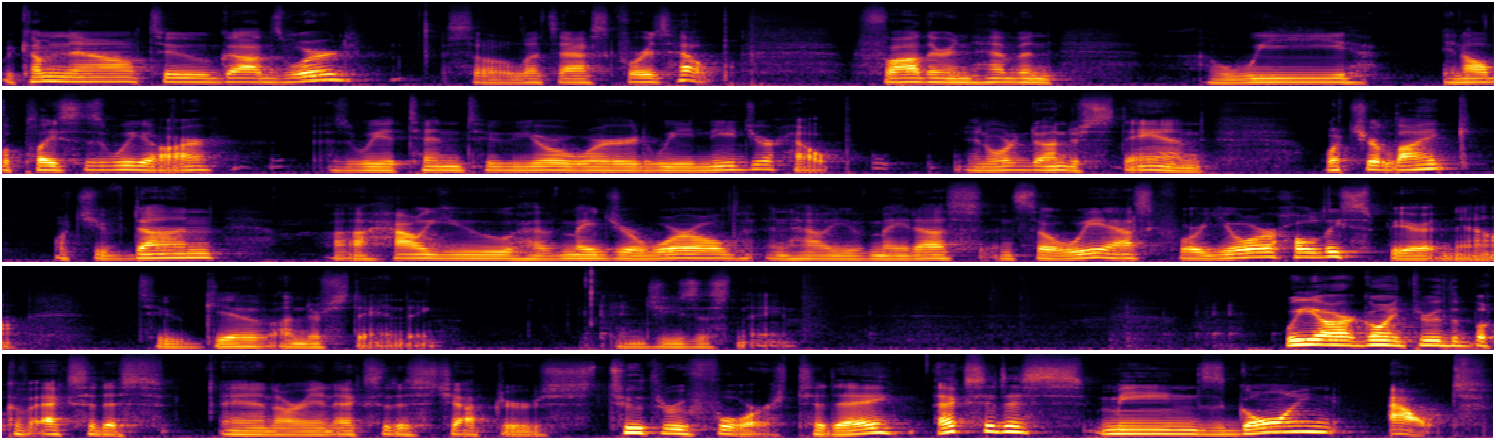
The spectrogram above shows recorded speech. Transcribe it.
We come now to God's Word, so let's ask for His help. Father in heaven, we, in all the places we are, as we attend to your Word, we need your help in order to understand what you're like, what you've done, uh, how you have made your world, and how you've made us. And so we ask for your Holy Spirit now to give understanding. In Jesus' name. We are going through the book of Exodus and are in Exodus chapters 2 through 4 today. Exodus means going out.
